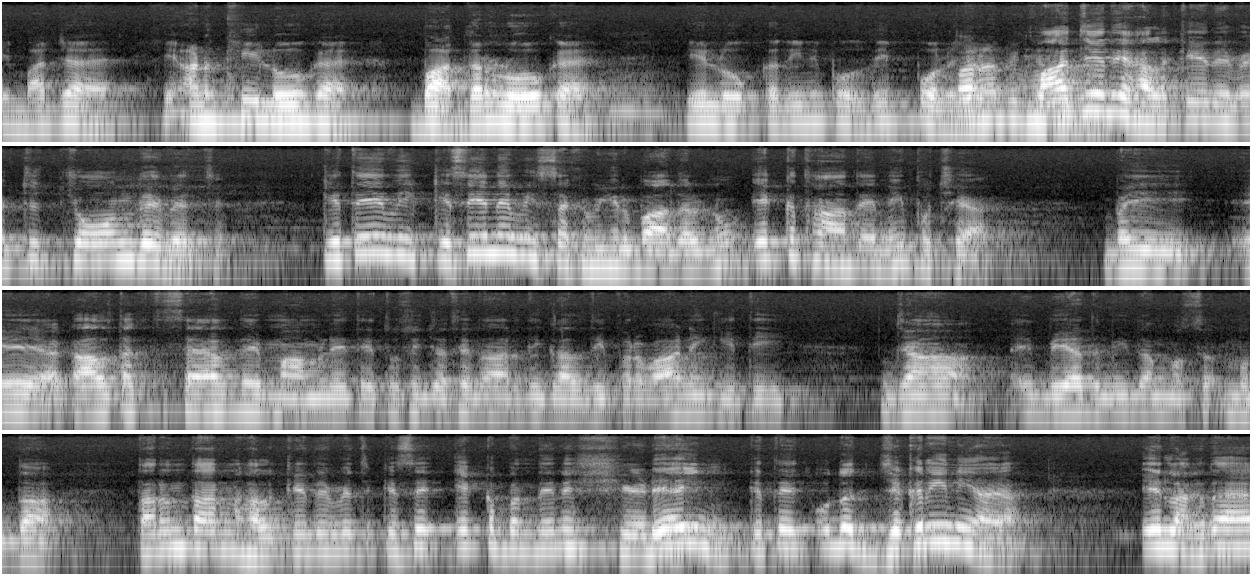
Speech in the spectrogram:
ਇਹ ਮਾਝਾ ਹੈ ਇਹ ਅਣਖੀ ਲੋਕ ਹੈ ਬਹਾਦਰ ਲੋਕ ਹੈ। ਇਹ ਲੋਕ ਕਦੀ ਨਹੀਂ ਭੁੱਲਦੇ ਭੁੱਲ ਜਾਣਾ ਵੀ ਮਾਝੇ ਦੇ ਹਲਕੇ ਦੇ ਵਿੱਚ ਚੋਣ ਦੇ ਵਿੱਚ ਕਿਤੇ ਵੀ ਕਿਸੇ ਨੇ ਵੀ ਸੁਖਵੀਰ ਬਾਦਲ ਨੂੰ ਇੱਕ ਥਾਂ ਤੇ ਨਹੀਂ ਪੁੱਛਿਆ ਬਈ ਇਹ ਅਕਾਲ ਤਖਤ ਸਾਹਿਬ ਦੇ ਮਾਮਲੇ ਤੇ ਤੁਸੀਂ ਜਥੇਦਾਰ ਦੀ ਗੱਲ ਦੀ ਪਰਵਾਹ ਨਹੀਂ ਕੀਤੀ ਜਾਂ ਇਹ ਬੇਅਦਬੀ ਦਾ ਮੁੱਦਾ ਤਰਨਤਾਰਨ ਹਲਕੇ ਦੇ ਵਿੱਚ ਕਿਸੇ ਇੱਕ ਬੰਦੇ ਨੇ ਛੇੜਿਆ ਹੀ ਨਹੀਂ ਕਿਤੇ ਉਹਦਾ ਜ਼ਿਕਰ ਹੀ ਨਹੀਂ ਆਇਆ। ਇਹ ਲੱਗਦਾ ਹੈ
